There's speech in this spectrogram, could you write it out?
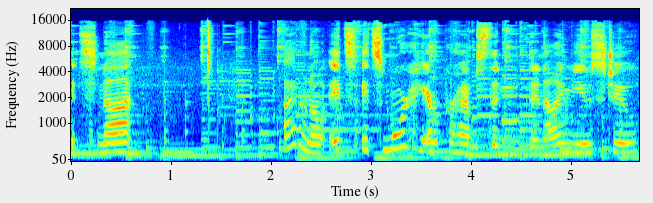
It's not don't know. It's it's more hair perhaps than than I'm used to.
